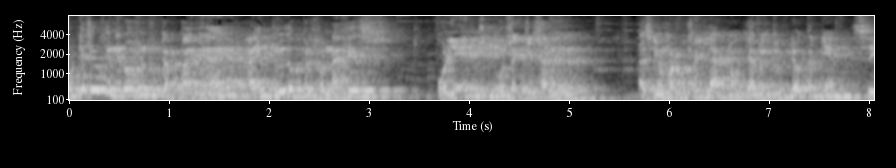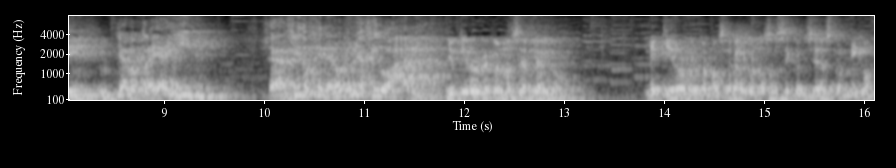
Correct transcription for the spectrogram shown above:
Porque ha sido generoso en su campaña, ¿eh? Ha incluido personajes polémicos. Hay que al, al señor Marcos Aguilar, ¿no? Ya lo incluyó también. Sí. Ya lo trae ahí. O sea, ha sido generoso y ha sido hábil. Yo quiero reconocerle algo. Le quiero reconocer algo, no sé si coincidas conmigo.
